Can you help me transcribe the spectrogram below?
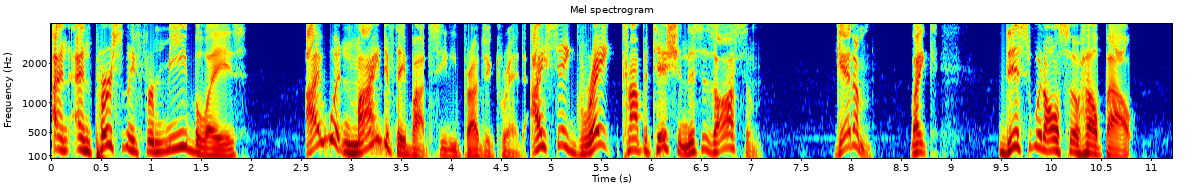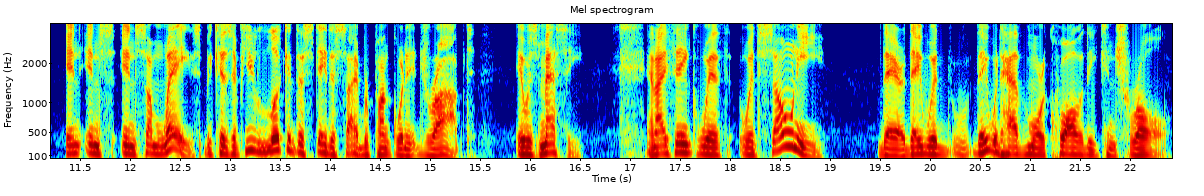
And and personally, for me, Blaze, I wouldn't mind if they bought CD Projekt Red. I say, great competition. This is awesome. Get them. Like this would also help out in in in some ways because if you look at the state of cyberpunk when it dropped it was messy and i think with with sony there they would they would have more quality control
